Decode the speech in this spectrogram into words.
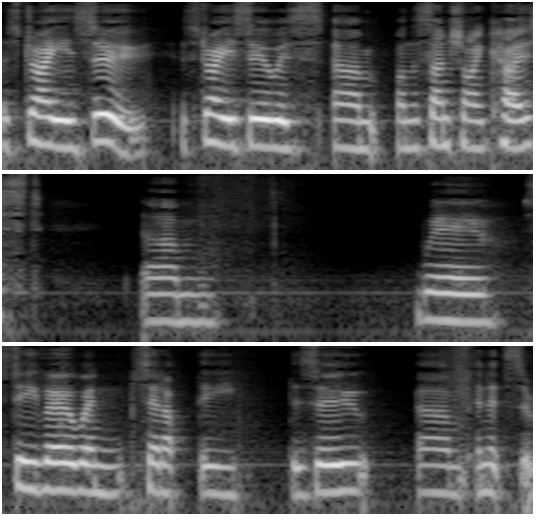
Australia Zoo. Australia Zoo is um, on the Sunshine Coast. Um, where Steve Irwin set up the the zoo, um, and it's a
